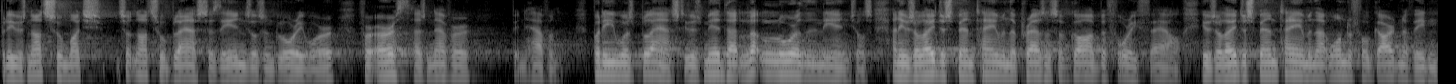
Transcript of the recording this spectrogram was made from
but he was not so much not so blessed as the angels in glory were, for earth has never been heaven. But he was blessed. He was made that little lower than the angels. And he was allowed to spend time in the presence of God before he fell. He was allowed to spend time in that wonderful Garden of Eden,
